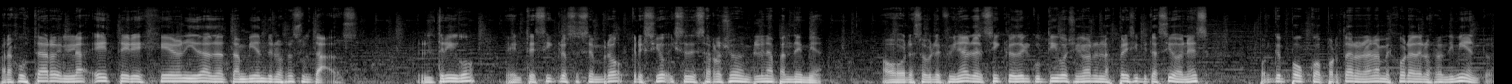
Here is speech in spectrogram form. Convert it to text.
para ajustar la heterogeneidad también de los resultados. El trigo, este ciclo se sembró, creció y se desarrolló en plena pandemia. Ahora, sobre el final del ciclo del cultivo llegaron las precipitaciones, porque poco aportaron a la mejora de los rendimientos.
